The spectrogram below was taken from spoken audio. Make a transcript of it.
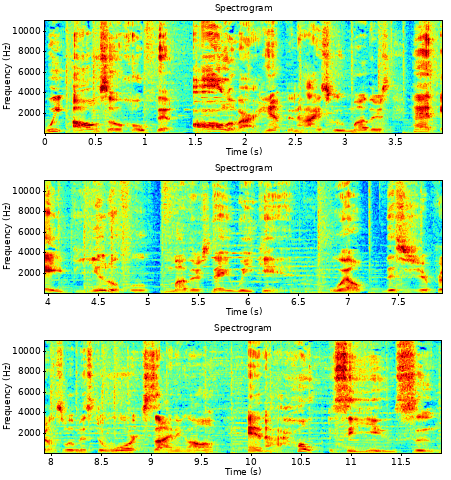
We also hope that all of our Hampton High School mothers had a beautiful Mother's Day weekend. Well, this is your principal, Mr. Ward, signing off, and I hope to see you soon.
